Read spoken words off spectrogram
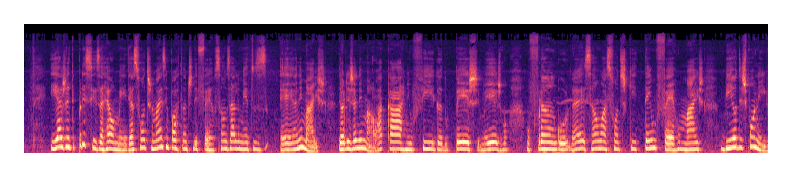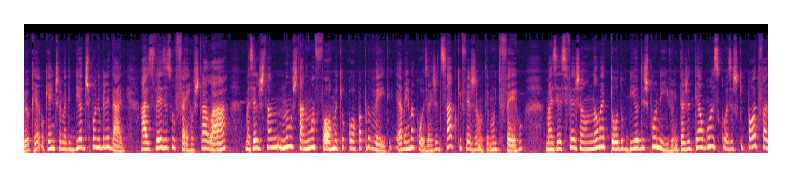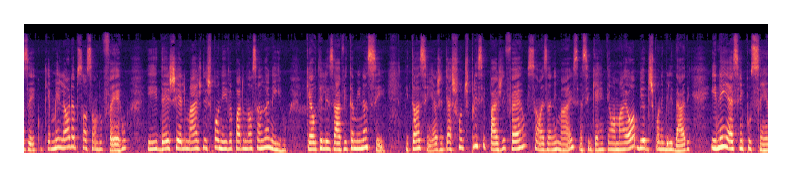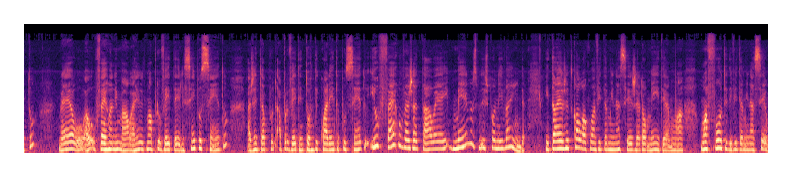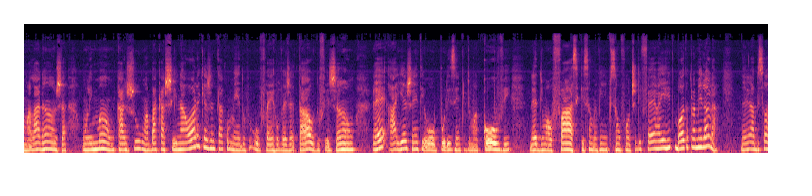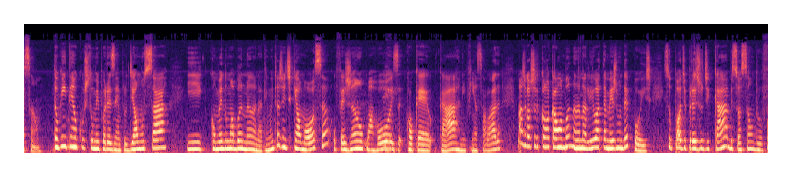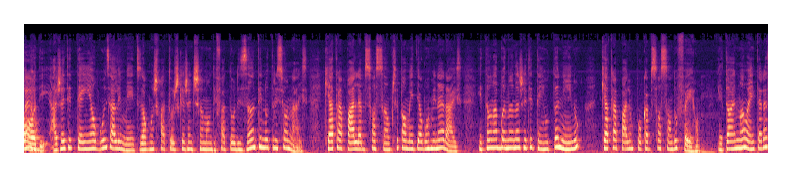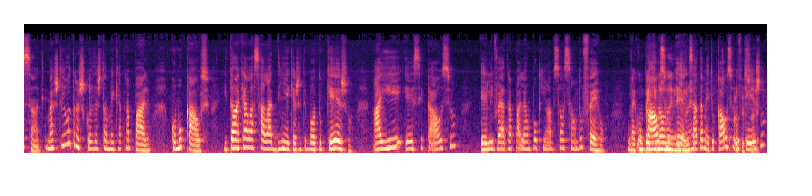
E a gente precisa realmente, as fontes mais importantes de ferro são os alimentos eh, animais, de origem animal. A carne, o fígado, o peixe mesmo, o frango, né, são as fontes que têm um ferro mais biodisponível, que é o que a gente chama de biodisponibilidade. Às vezes o ferro está lá, mas ele está, não está numa forma que o corpo aproveite. É a mesma coisa. A gente sabe que feijão tem muito ferro, mas esse feijão não é todo biodisponível. Então a gente tem algumas coisas que pode fazer com que melhore a absorção do ferro e deixe ele mais disponível para o nosso organismo, que é utilizar a vitamina C. Então, assim, a gente as fontes principais de ferro são as animais, assim que a gente tem uma maior biodisponibilidade e nem é 100%. Né, o, o, ferro animal, a gente não aproveita ele 100%, a gente aproveita em torno de 40%, e o ferro vegetal é menos disponível ainda. Então, aí a gente coloca uma vitamina C, geralmente, é uma, uma fonte de vitamina C, uma laranja, um limão, um caju, um abacaxi. Na hora que a gente está comendo o ferro vegetal, do feijão, né, aí a gente, ou por exemplo, de uma couve, né, de uma alface, que são, são fontes de ferro, aí a gente bota para melhorar né, a absorção. Então, quem tem o costume, por exemplo, de almoçar e comendo uma banana, tem muita gente que almoça o feijão com arroz, é. qualquer carne, enfim, a salada, mas gosta de colocar uma banana ali ou até mesmo depois. Isso pode prejudicar a absorção do ferro? Pode. A gente tem alguns alimentos, alguns fatores que a gente chama de fatores antinutricionais, que atrapalham a absorção, principalmente de alguns minerais. Então, na banana a gente tem o tanino, que atrapalha um pouco a absorção do ferro. Então não é interessante. Mas tem outras coisas também que atrapalham, como o cálcio. Então aquela saladinha que a gente bota o queijo, aí esse cálcio ele vai atrapalhar um pouquinho a absorção do ferro. Vai o competir cálcio, no organismo, é, né? Exatamente. O cálcio do queijo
